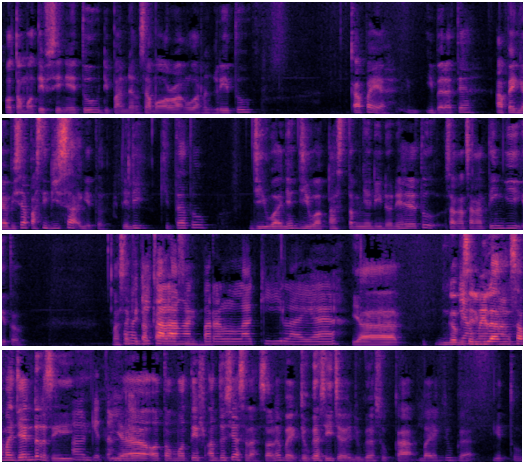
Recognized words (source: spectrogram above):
otomotif sini itu dipandang sama orang luar negeri itu apa ya ibaratnya apa yang nggak bisa pasti bisa gitu. Jadi kita tuh jiwanya jiwa customnya di Indonesia itu sangat-sangat tinggi gitu. Masa apalagi kita kalah kalangan sih? para lelaki lah ya. Ya nggak bisa Yang dibilang memang- sama gender sih. Oh, gitu, ya otomotif antusias lah. Soalnya banyak juga sih cewek juga suka banyak juga gitu.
